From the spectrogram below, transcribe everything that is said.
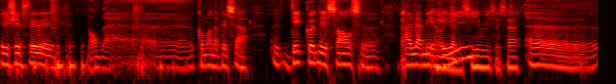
Et j'ai fait, bon ben, euh, comment on appelle ça? Des connaissances euh, à la mairie, oui, c'est ça. Euh,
